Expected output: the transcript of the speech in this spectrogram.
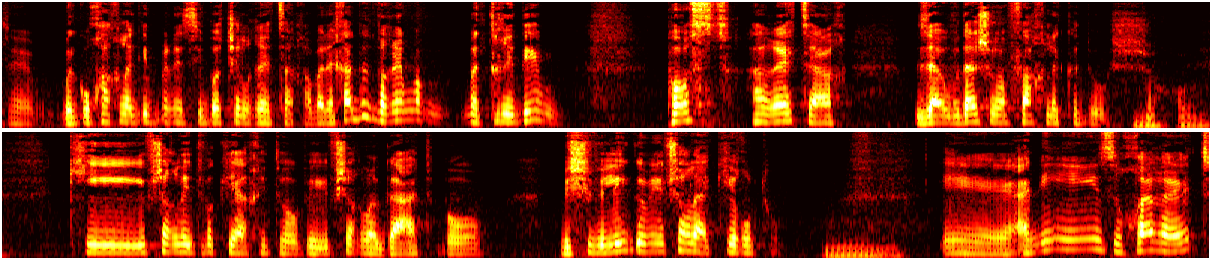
זה מגוחך להגיד בנסיבות של רצח, אבל אחד הדברים המטרידים פוסט הרצח, זה העובדה שהוא הפך לקדוש. נכון. כי אי אפשר להתווכח איתו ואי אפשר לגעת בו. בשבילי גם אי אפשר להכיר אותו. Mm. אה, אני זוכרת,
